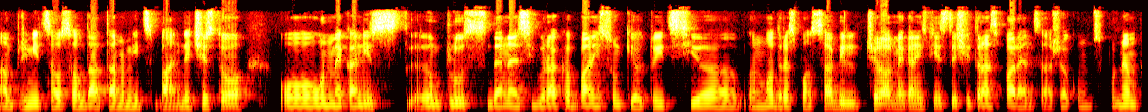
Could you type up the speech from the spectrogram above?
am primit sau s-au dat anumiți bani. Deci este o, o, un mecanism în plus de a ne asigura că banii sunt cheltuiți uh, în mod responsabil. Celălalt mecanism este și transparența. Așa cum spunem,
